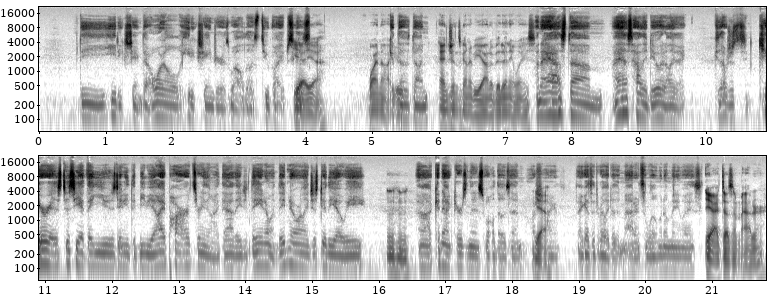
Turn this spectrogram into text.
the heat exchange, the oil heat exchanger as well. Those two pipes. yeah, yeah. Why not? Get Your those done. engine's gonna be out of it anyways. And I asked, um, I asked how they do it, like, because I was just curious to see if they used any of the BBI parts or anything like that. They they don't they normally just do the OE Mm-hmm. uh, connectors and then just weld those in. Yeah. I, guess it really doesn't matter. It's aluminum anyways. Yeah, it doesn't matter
